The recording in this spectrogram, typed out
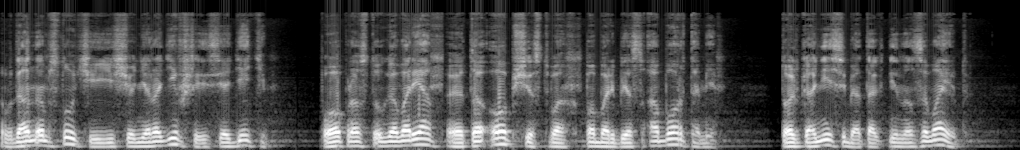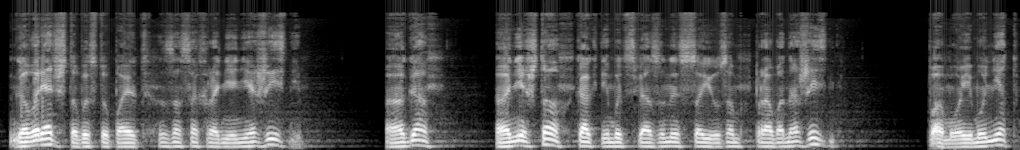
В данном случае еще не родившиеся дети. Попросту говоря, это общество по борьбе с абортами. Только они себя так не называют. Говорят, что выступают за сохранение жизни. Ага. Они что, как-нибудь связаны с Союзом права на жизнь? По-моему, нет.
